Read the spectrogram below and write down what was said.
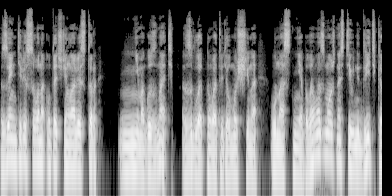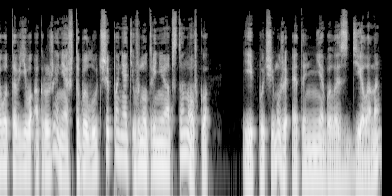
заинтересованно уточнил Алистер. «Не могу знать», – сглотнув, ответил мужчина. «У нас не было возможности внедрить кого-то в его окружение, чтобы лучше понять внутреннюю обстановку». «И почему же это не было сделано?»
